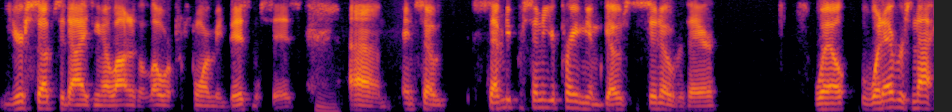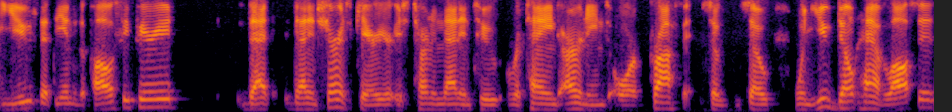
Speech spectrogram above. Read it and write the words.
you're subsidizing a lot of the lower performing businesses. Mm. Um, and so 70% of your premium goes to sit over there. Well, whatever's not used at the end of the policy period, that that insurance carrier is turning that into retained earnings or profit. So so when you don't have losses,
